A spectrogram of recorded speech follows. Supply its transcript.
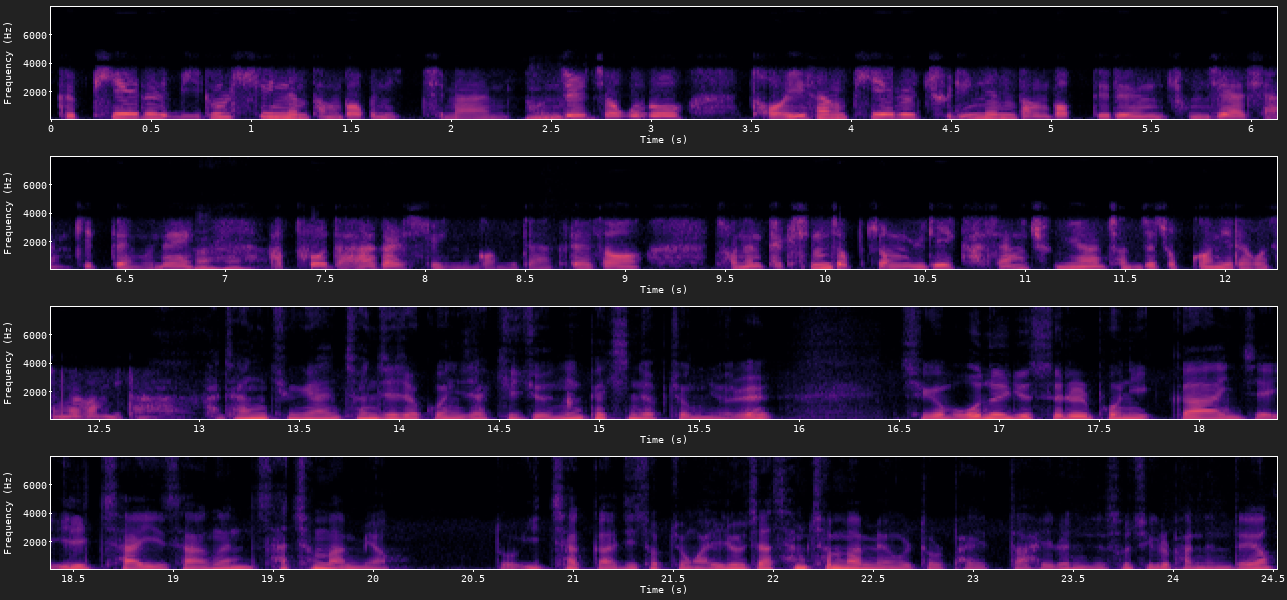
그 피해를 미룰 수 있는 방법은 있지만 음. 본질적으로 더 이상 피해를 줄이는 방법들은 존재하지 않기 때문에 아하. 앞으로 나아갈 수 있는 겁니다. 그래서 저는 백신 접종률이 가장 중요한 전제 조건이라고 생각합니다. 가장 중요한 전제 조건이자 기준 백신 접종률. 지금 오늘 뉴스를 보니까 이제 1차 이상은 4천만 명, 또 2차까지 접종 완료자 3천만 명을 돌파했다. 이런 소식을 봤는데요.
